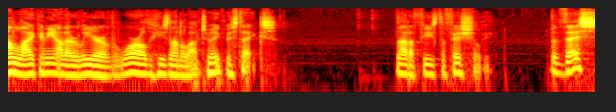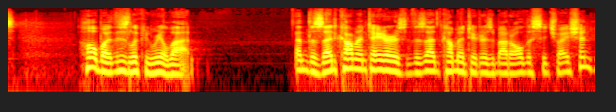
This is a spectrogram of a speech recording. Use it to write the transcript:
unlike any other leader of the world, he's not allowed to make mistakes. Not at least officially. But this, oh boy, this is looking real bad and the Z commentators, the Z commentators about all this situation,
